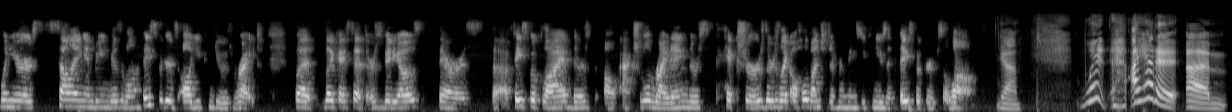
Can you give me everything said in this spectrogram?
when you're selling and being visible in Facebook groups, all you can do is write. But like I said, there's videos, there's the Facebook Live, there's actual writing, there's pictures, there's like a whole bunch of different things you can use in Facebook groups alone. Yeah what I had a um,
